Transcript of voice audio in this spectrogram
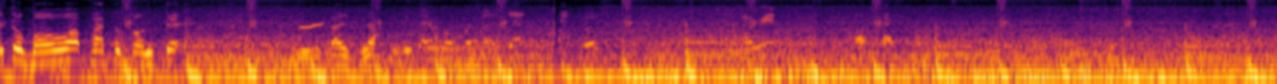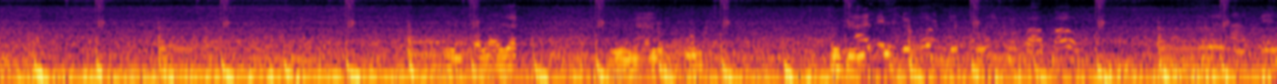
Ito, bawa pa ito konti. High tide lang. Hindi tayo mabasa dyan. Tapos, tawid. Okay. Yung pala yan. Yung po. Hindi. Alim doon, dito mababaw. Ito natin.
